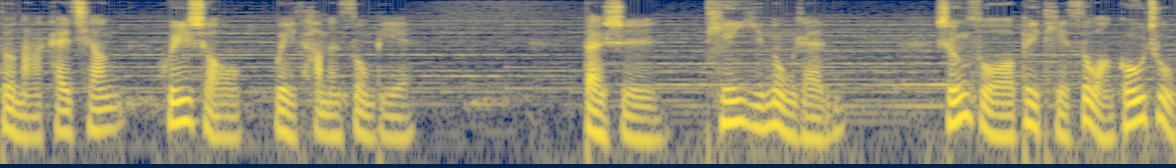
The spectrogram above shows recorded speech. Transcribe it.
都拿开枪，挥手为他们送别。但是天意弄人，绳索被铁丝网勾住，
